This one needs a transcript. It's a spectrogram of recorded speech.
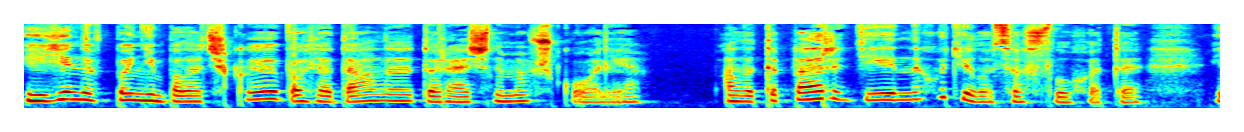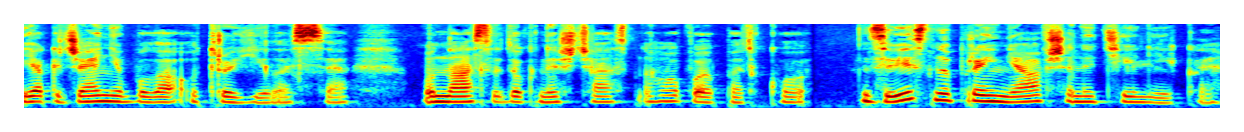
Її невпинні балачки виглядали доречними в школі, але тепер Ді не хотілося слухати, як Дженні була отруїлася унаслідок нещасного випадку, звісно, прийнявши не ті ліки.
